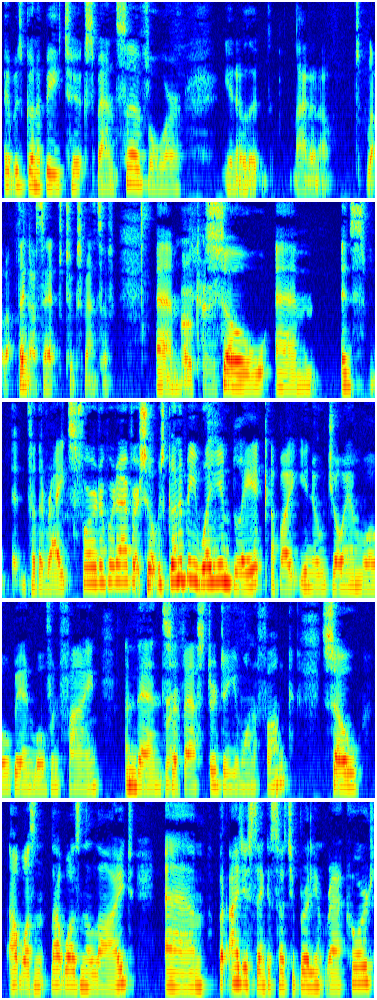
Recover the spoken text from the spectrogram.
it was going to be too expensive, or you know, that I don't know. Well, I think that's it. Too expensive. Um, Okay. So, um, it's for the rights for it or whatever. So it was going to be William Blake about you know joy and woe being woven fine, and then Sylvester, do you want to funk? So that wasn't that wasn't allowed. Um, but I just think it's such a brilliant record,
